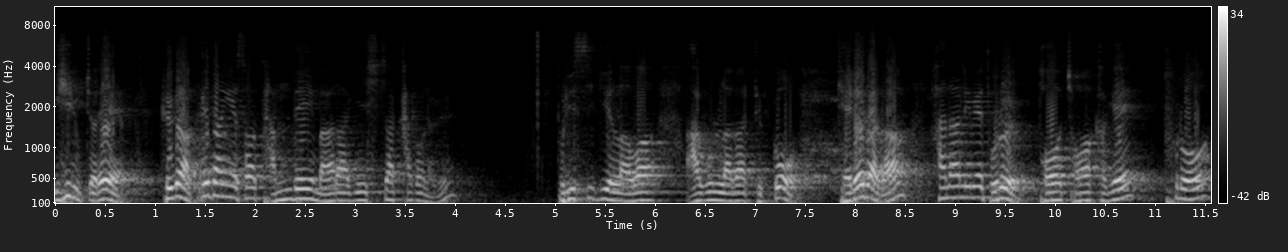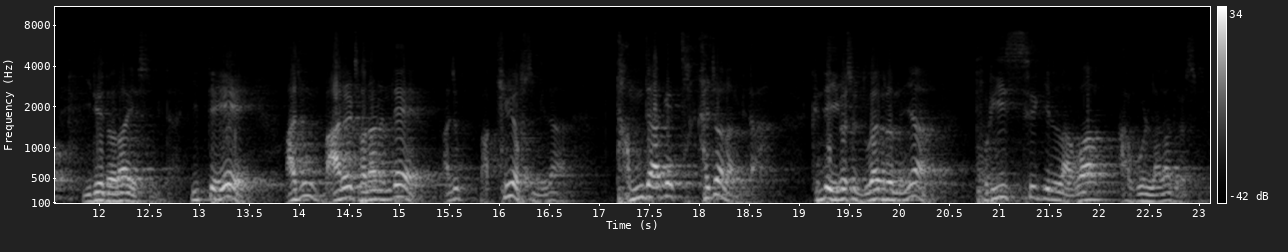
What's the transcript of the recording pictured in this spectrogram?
26절에 그가 회당에서 담대히 말하기 시작하거늘 브리스길라와 아굴라가 듣고 데려다가 하나님의 도를 더 정확하게 풀어 이르더라 했습니다. 이때에 아주 말을 전하는데 아주 막힘이 없습니다. 담대하게 잘 전합니다. 근데 이것을 누가 들었느냐? 브리스길라와 아굴라가 들었습니다.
